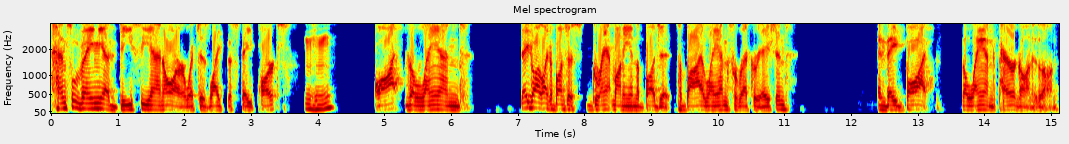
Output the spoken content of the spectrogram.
Pennsylvania DCNR, which is like the state parks, Mm-hmm. bought the land. They got like a bunch of grant money in the budget to buy land for recreation. And they bought the land Paragon is on.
